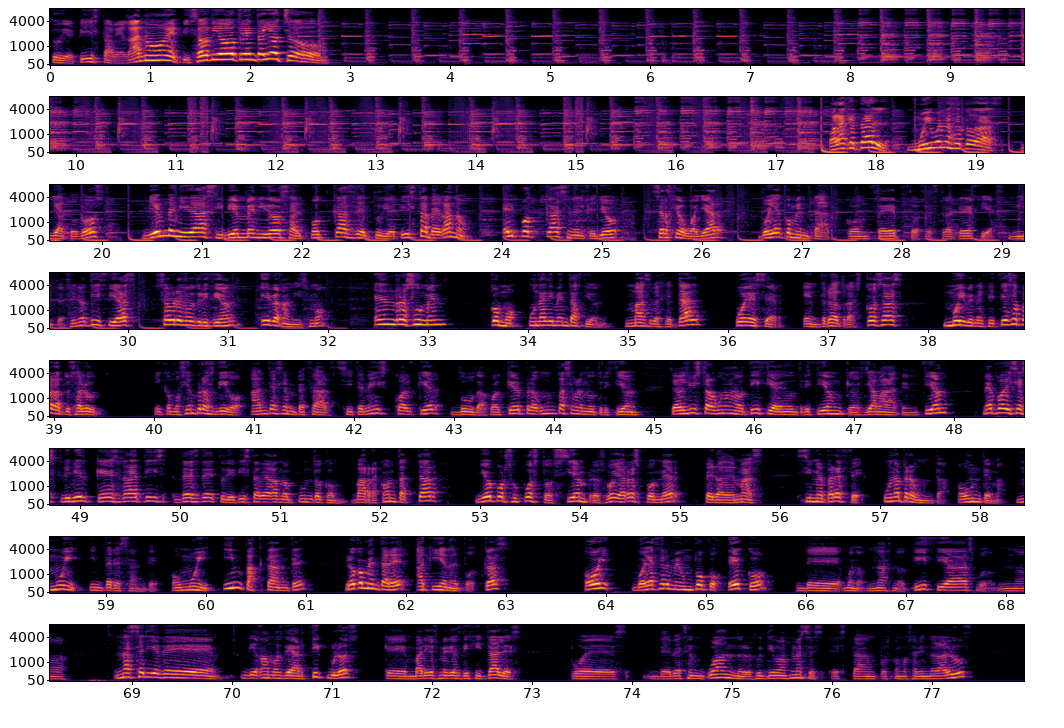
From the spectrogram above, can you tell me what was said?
Tu dietista vegano, episodio 38. Hola, ¿qué tal? Muy buenas a todas y a todos. Bienvenidas y bienvenidos al podcast de Tu dietista vegano, el podcast en el que yo, Sergio Guayar, voy a comentar conceptos, estrategias, mitos y noticias sobre nutrición y veganismo. En resumen, cómo una alimentación más vegetal puede ser, entre otras cosas, muy beneficiosa para tu salud. Y como siempre os digo, antes de empezar, si tenéis cualquier duda, cualquier pregunta sobre nutrición, si habéis visto alguna noticia de nutrición que os llama la atención, me podéis escribir que es gratis desde tudietistavegano.com barra contactar. Yo por supuesto siempre os voy a responder, pero además, si me parece una pregunta o un tema muy interesante o muy impactante, lo comentaré aquí en el podcast. Hoy voy a hacerme un poco eco de, bueno, unas noticias, bueno, una serie de, digamos, de artículos que en varios medios digitales, pues de vez en cuando, en los últimos meses, están pues como saliendo a la luz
